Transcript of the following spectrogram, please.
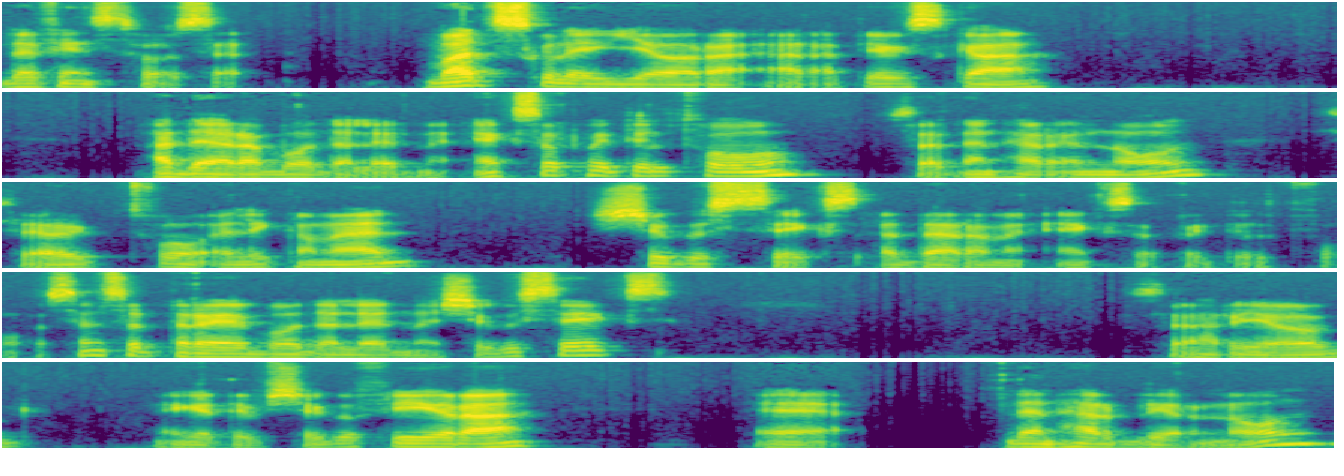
det finns två sätt. Vad skulle jag göra är att jag ska addera båda led med x upphöjt till 2, så att den här är 0. Så 2 är lika med 26 addera med x upphöjt till 2. Sen så tar jag båda led med 26. Så har jag negativ 24. Eh, den här blir 0.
